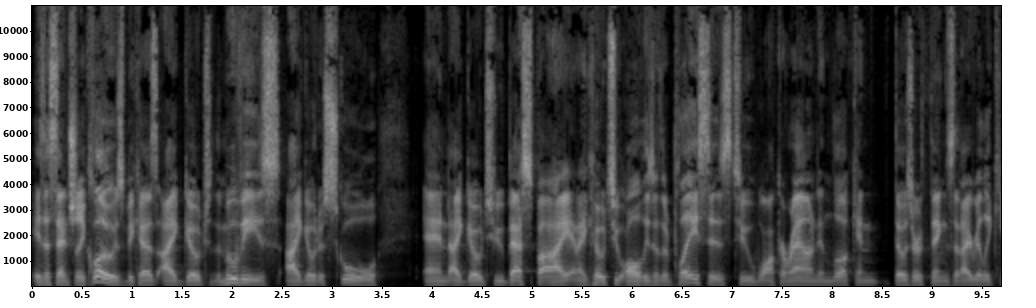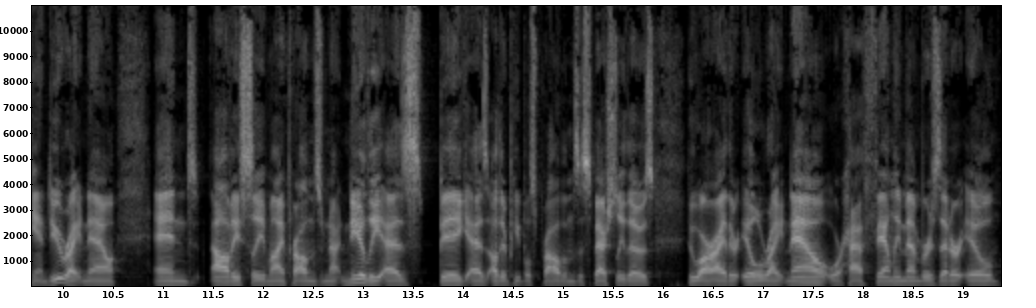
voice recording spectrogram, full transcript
is essentially closed because I go to the movies, I go to school and I go to Best Buy and I go to all these other places to walk around and look. And those are things that I really can't do right now. And obviously, my problems are not nearly as big as other people's problems, especially those who are either ill right now or have family members that are ill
